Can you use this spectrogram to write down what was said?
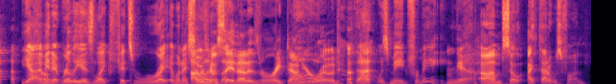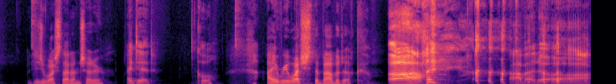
yeah, I mean, it really is like fits right. And when I saw, I was it, going to say like, that is right down your "Oh, road. that was made for me. yeah. Um, so I thought it was fun. Did you watch that on Shudder? I did. Cool. I rewatched The Babadook. Ah, Abaddon.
